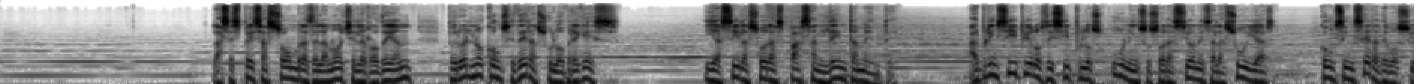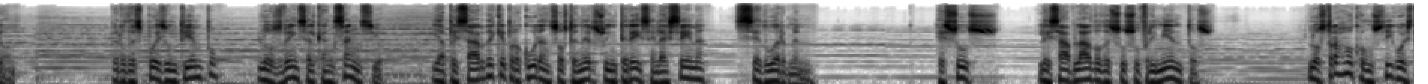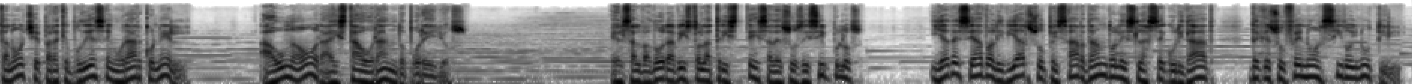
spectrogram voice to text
Las espesas sombras de la noche le rodean, pero él no considera su lobreguez y así las horas pasan lentamente. Al principio los discípulos unen sus oraciones a las suyas con sincera devoción, pero después de un tiempo los vence el cansancio y a pesar de que procuran sostener su interés en la escena, se duermen. Jesús les ha hablado de sus sufrimientos. Los trajo consigo esta noche para que pudiesen orar con Él. Aún ahora está orando por ellos. El Salvador ha visto la tristeza de sus discípulos y ha deseado aliviar su pesar dándoles la seguridad de que su fe no ha sido inútil.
